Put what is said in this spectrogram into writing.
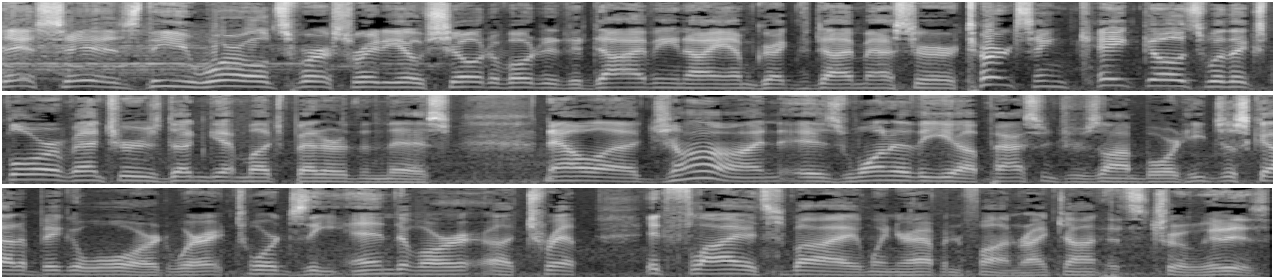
This is the world's first radio show devoted to diving. I am Greg the Dive Master. Turks and Caicos with Explorer Ventures doesn't get much better than this. Now, uh, John is one of the uh, passengers on board. He just got a big award where, towards the end of our uh, trip, it flies by when you're having fun, right, John? It's true. It is.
